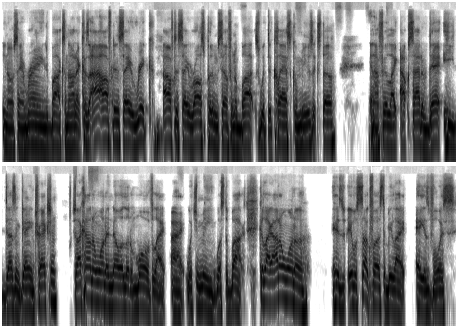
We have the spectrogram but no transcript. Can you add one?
you know, saying range, box, and all that. Because I often say Rick, I often say Ross put himself in a box with the classical music stuff, and I feel like outside of that, he doesn't gain traction. So I kind of want to know a little more of like, all right, what you mean? What's the box? Because like I don't want to. His it would suck for us to be like, hey, his voice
